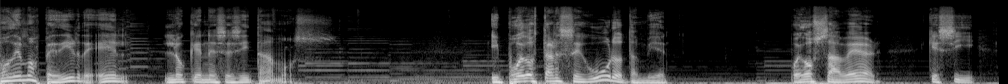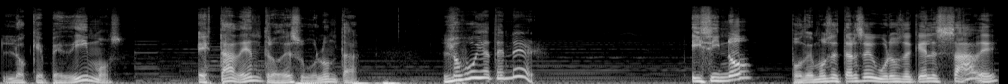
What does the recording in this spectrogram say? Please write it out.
podemos pedir de Él lo que necesitamos. Y puedo estar seguro también, puedo saber que si lo que pedimos está dentro de su voluntad, lo voy a tener. Y si no, podemos estar seguros de que Él sabe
